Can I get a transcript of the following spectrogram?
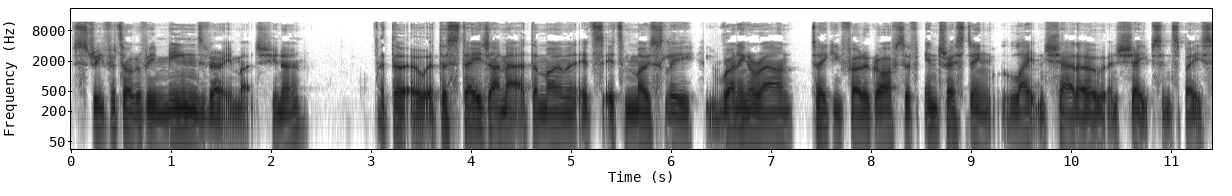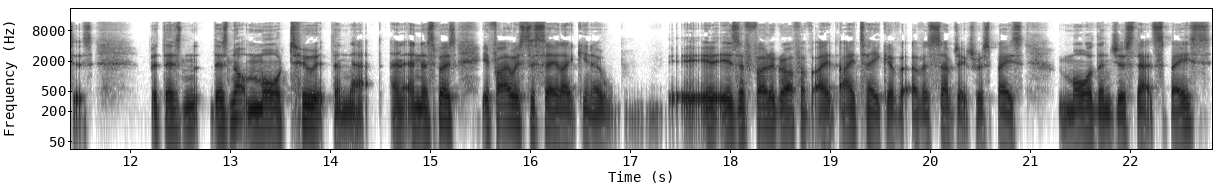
street photography means very much, you know. At the at the stage I'm at at the moment, it's it's mostly running around taking photographs of interesting light and shadow and shapes in spaces, but there's there's not more to it than that. And and I suppose if I was to say like you know is a photograph of I, I, take of, of a subject or a space more than just that space.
